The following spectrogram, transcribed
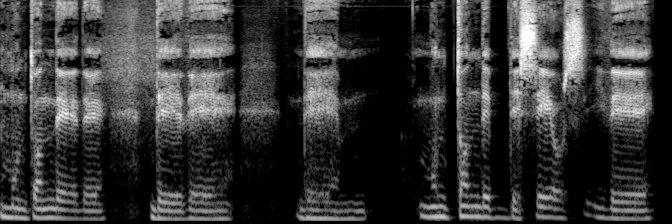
un montón de, un montón de deseos y de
